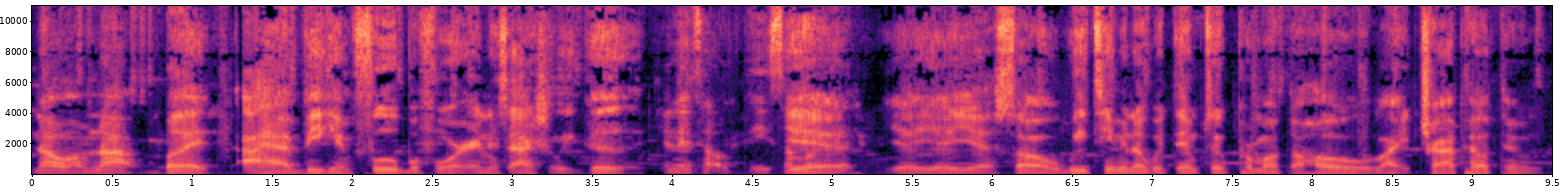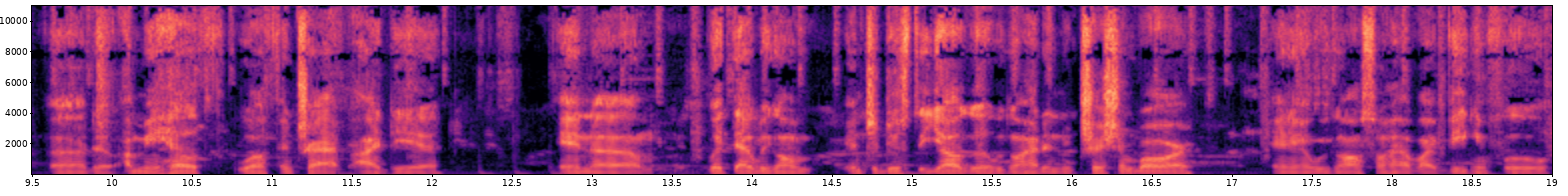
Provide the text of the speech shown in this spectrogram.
no, I'm not, but I have vegan food before, and it's actually good. And it's healthy. Some yeah, yeah, yeah, yeah. So we teaming up with them to promote the whole like trap health and uh, the I mean health, wealth, and trap idea. And um, with that, we're gonna introduce the yoga. We're gonna have the nutrition bar, and we're gonna also have like vegan food,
